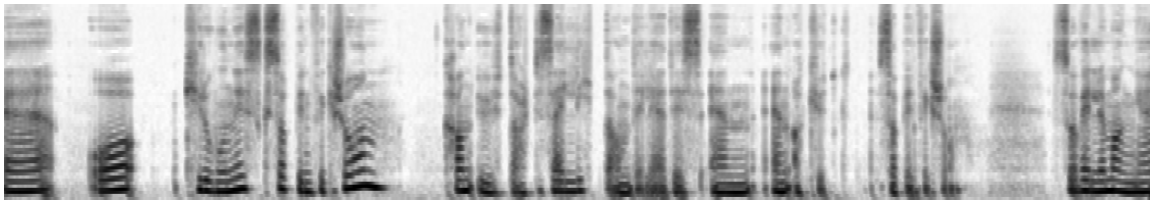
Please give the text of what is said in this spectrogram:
Eh, og kronisk soppinfeksjon kan utarte seg litt annerledes enn en akutt soppinfeksjon. Så veldig mange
